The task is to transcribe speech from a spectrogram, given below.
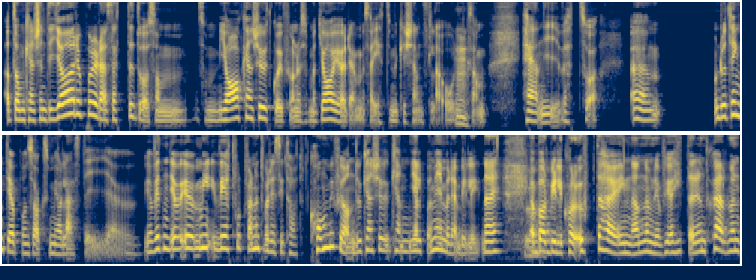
att de kanske inte gör det på det där sättet då som, som jag kanske utgår ifrån, som att jag gör det med så här jättemycket känsla och mm. liksom hängivet. Så. Och då tänkte jag på en sak som jag läste i, eh, jag vet, jag, jag vet fortfarande inte var det citatet kom ifrån. Du kanske kan hjälpa mig med det Billy? Nej, jag bad Billy kolla upp det här innan nämligen, för jag hittade det inte själv. Men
